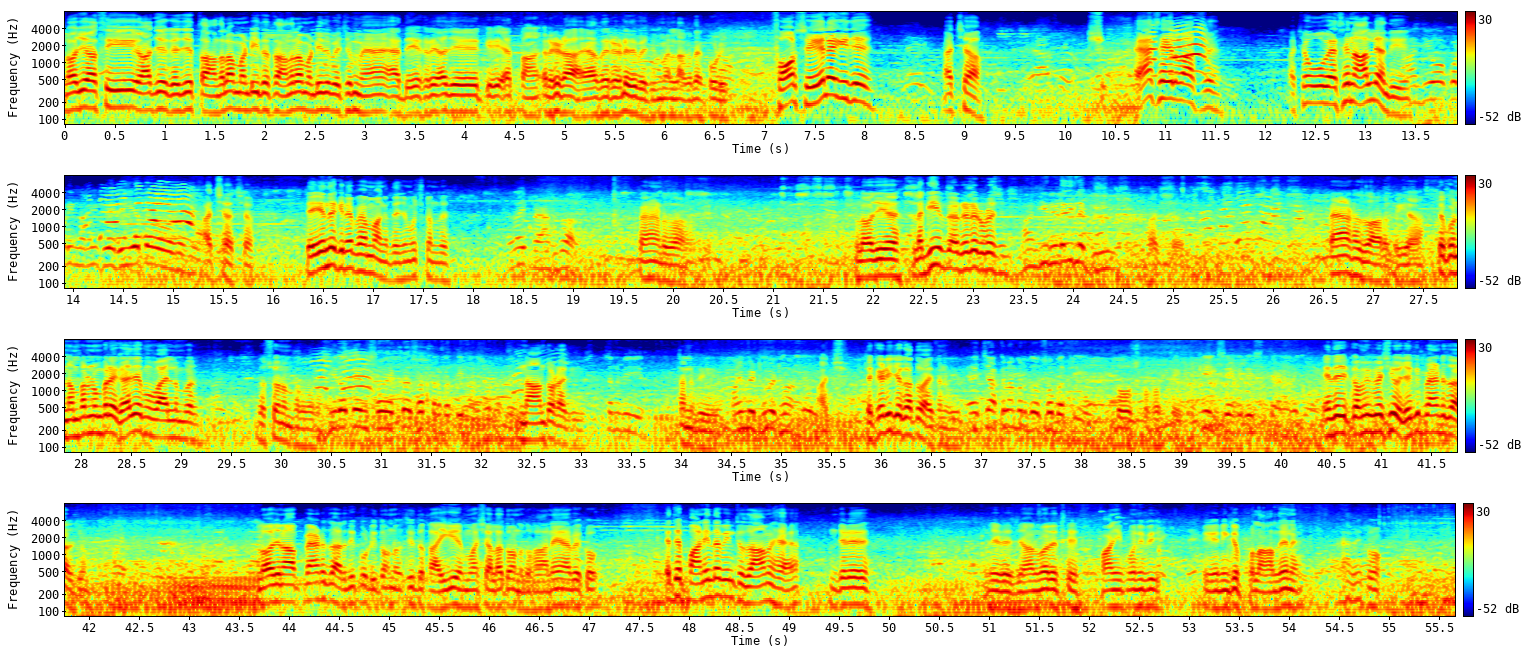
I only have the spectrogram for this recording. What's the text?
ਲਓ ਜੀ ਅਸੀਂ ਅੱਜ ਗਏ ਜੇ ਤਾਂਦਲਾ ਮੰਡੀ ਤੇ। ਤਾਂਦਲਾ ਮੰਡੀ ਦੇ ਵਿੱਚ ਮੈਂ ਇਹ ਦੇਖ ਰਿਹਾ ਜੇ ਕਿ ਇਹ ਤਾਂ ਰੇੜਾ ਆਇਆ ਤੇ ਰੇੜੇ ਦੇ ਵਿੱਚ ਮੈਨੂੰ ਲੱਗਦਾ ਕੁੜੀ ਫੋਰ ਸੇਲ ਹੈਗੀ ਜੇ? ਅੱਛਾ। ਇਹ ਸੇਲ ਵਾਸਤੇ? ਅੱਛਾ ਉਹ ਵੈਸੇ ਨਾਲ ਲਿਆਂਦੀ ਹੈ। ਹਾਂਜੀ ਉਹ ਕੁੜੀ ਨਵੀਂ ਫੇਰੀ ਹੈ ਤੇ ਅੱਛਾ ਅੱਛਾ। ਤੇ ਇਹਦੇ ਕਿੰਨੇ ਪੈਸੇ ਮੰਗਦੇ ਜੀ ਮੁਸ਼ਕਲ ਦੇ? ਇਹਦਾ ਹੀ 65000 65000 ਲਓ ਜੀ ਲੱਗੀ ਰੇੜੇ ਰੋੜੇ 'ਚ? ਹਾਂਜੀ ਰੇੜੇ ਦੀ ਲੱਗੀ। ਅੱਛਾ। 65000 ਰੁਪਇਆ ਤੇ ਕੋਈ ਨੰਬਰ ਨੰਬਰ ਹੈਗਾ ਜੇ ਮੋਬਾਈਲ ਨੰਬਰ? ਦੱਸੋ ਨੰਬਰ ਜ਼ਰਾ। 0301 7032990 ਨਾਮ ਤੁਹਾਡਾ ਕੀ? ਤਨਵੀਰ। ਤਨਵੀਰ। ਹਾਂਜੀ ਮਿੱਠੂ ਮਿੱਠੂ ਆਂਦੇ ਅੱਛਾ। ਤੇ ਕਿਹੜੀ ਜਗ੍ਹਾ ਤੋਂ ਆਏ ਤਨਵੀਰ? ਇਹ ਚੱਕ ਨੰਬਰ 232 232 ਕੀਕ ਸਿੰਘ ਦੀ ਸਤਿਆਣਾ ਦੇ ਕੋਲ। ਇਹਦੇ 'ਚ ਕਮੀ ਪੇਸ਼ੀ ਹੋ ਜਾਏਗੀ 65000 ਚੋਂ? ਲਓ ਜਨਾਬ 65000 ਦੀ ਘੋੜੀ ਤੁਹਾਨੂੰ ਅਸੀਂ ਦਿਖਾਈ ਹੈ ਮਾਸ਼ਾਅੱਲਾ ਤੁਹਾਨੂੰ ਦਿਖਾਣੇ ਆ ਵੇਖੋ। ਇੱਥੇ ਪਾਣੀ ਦਾ ਵੀ ਇੰਤਜ਼ਾਮ ਹੈ। ਜਿਹੜੇ ਜਿਹੜੇ ਜਾਨਵਰ ਇੱਥੇ ਪਾਣੀ ਪੂਣੀ ਵੀ ਨਹੀਂ ਕਿ ਪਿਲਾਉਂਦੇ ਨੇ। ਇਹ ਦੇਖੋ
